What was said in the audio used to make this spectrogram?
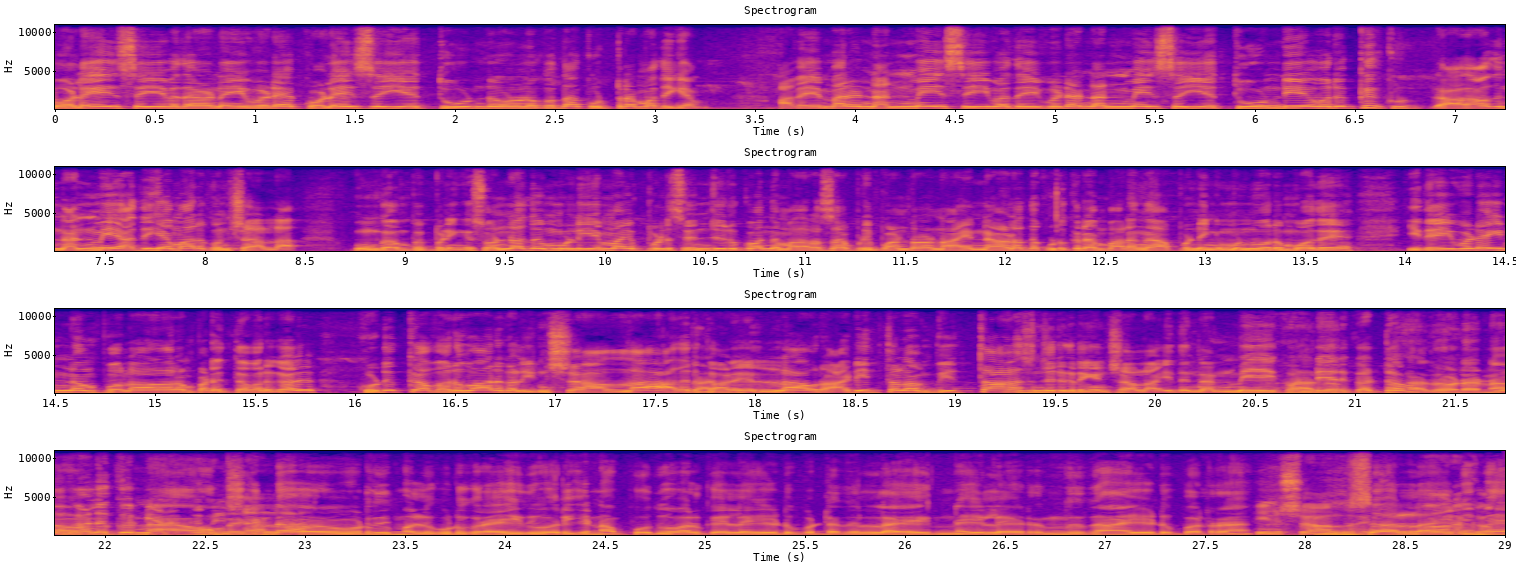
கொலை செய்வதனை விட கொலை செய்ய தூண்டுவனுக்கு தான் குற்றம் அதிகம் அதே மாதிரி நன்மை செய்வதை விட நன்மை செய்ய தூண்டியவருக்கு அதாவது நன்மை அதிகமாக இருக்கும் இன்ஷால்லா உங்கள் இப்போ நீங்கள் சொன்னது மூலியமாக இப்படி செஞ்சுருக்கோம் அந்த மதரசா அப்படி பண்ணுறோம் நான் என்னால் கொடுக்குறேன் பாருங்க அப்படின்னு நீங்கள் முன் வரும்போது இதை விட இன்னும் பொருளாதாரம் படைத்தவர்கள் கொடுக்க வருவார்கள் இன்ஷா அல்லாஹ் அதற்கான எல்லா ஒரு அடித்தளம் வித்தாக செஞ்சிருக்கிறீங்க இன்ஷா இது நன்மையை கொண்டே இருக்கட்டும் அதோட நான் உங்களுக்கும் நான் உங்ககிட்ட ஒரு உறுதிமொழி கொடுக்குறேன். இது வரைக்கும் நான் பொது வாழ்க்கையில் ஈடுபட்டதில்லை. இன்னையில இருந்து தான் ஈடுபடுறேன். இன்ஷா அல்லாஹ். இன்ஷா அல்லாஹ் இனிமே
